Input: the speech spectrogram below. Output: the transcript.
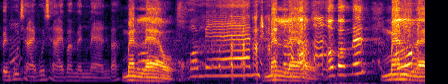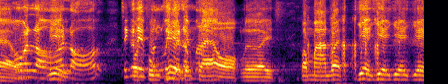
เป็นผู้ชายผู้ชายป่ะแมนแมนป่ะแม่นแล้วบ่แมนแม่นแล้วอ๋อป่ะแมนแม่นแล้วอ๋อเหรอนี่เหรอฉันก็คนเลยกฟัรุงงว่าเทเยพอรยังมัแปลนออกเลย ประมาณว่าเย่เย่เย่เย่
